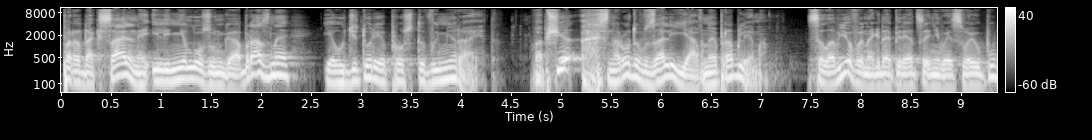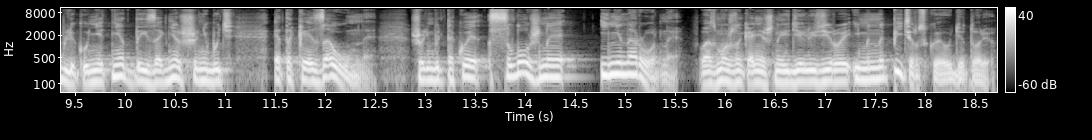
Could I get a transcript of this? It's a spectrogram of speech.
парадоксальное или не лозунгообразное, и аудитория просто вымирает. Вообще, с народом в зале явная проблема. Соловьев, иногда переоценивая свою публику, нет-нет, да изогнет что-нибудь этакое заумное, что-нибудь такое сложное и ненародное. Возможно, конечно, идеализируя именно питерскую аудиторию.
